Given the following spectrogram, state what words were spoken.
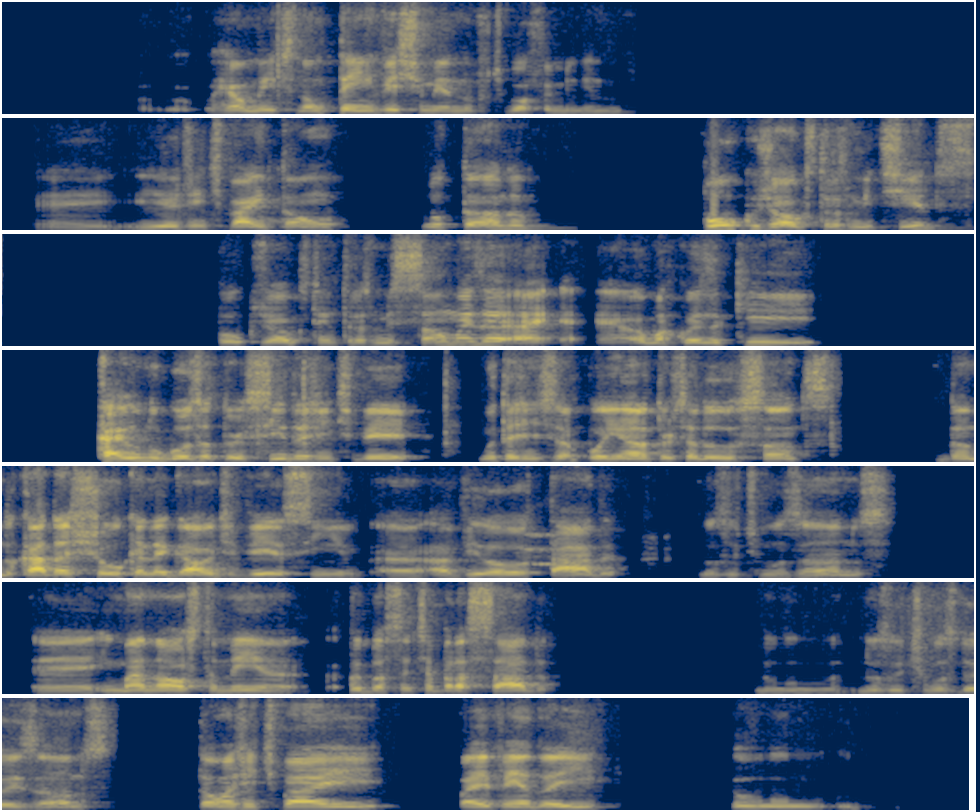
realmente não tem investimento no futebol feminino. É, e a gente vai então lutando, poucos jogos transmitidos, poucos jogos têm transmissão, mas é, é, é uma coisa que caiu no gozo da torcida, a gente vê muita gente apoiando, a torcida do Santos dando cada show que é legal de ver assim a, a vila lotada nos últimos anos. É, em Manaus também foi bastante abraçado no, nos últimos dois anos. Então a gente vai, vai vendo aí o,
